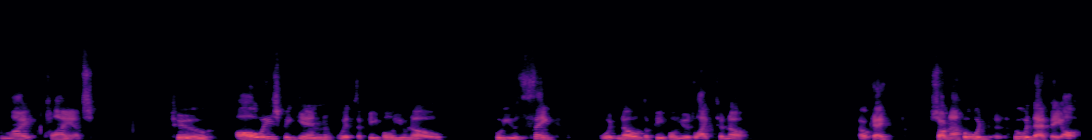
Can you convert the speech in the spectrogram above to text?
my clients to always begin with the people you know who you think would know the people you'd like to know. Okay? So now who would who would that be? I'll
